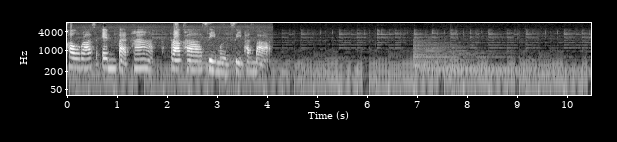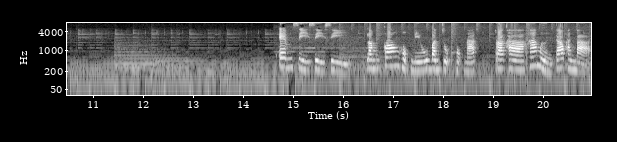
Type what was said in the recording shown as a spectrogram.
t a u r u s M85 ราคา 44,000 บาท M444 ลำกล้อง 6 นิ้ว บรรจุ 6 นัด ราคา 59,000 บาท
